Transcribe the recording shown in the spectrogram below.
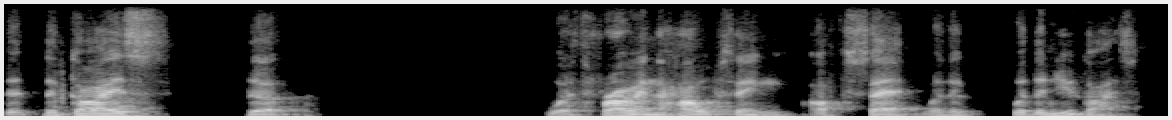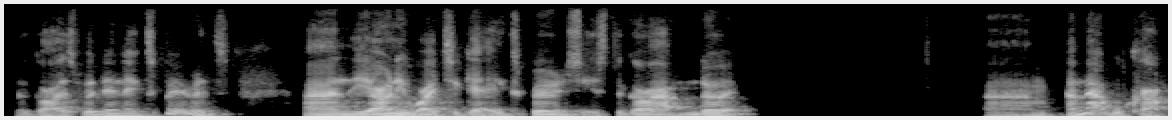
the, the guys that were throwing the whole thing offset with the with the new guys, the guys with inexperience. And the only way to get experience is to go out and do it. Um, and that will come.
